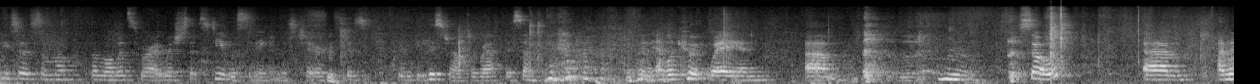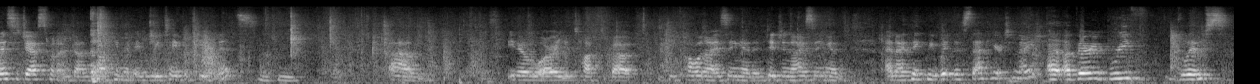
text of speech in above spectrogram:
These are some of the moments where I wish that Steve was sitting in this chair because it would be his job to wrap this up in an eloquent way. And um, hmm. so um, I'm going to suggest when I'm done talking that maybe we take a few minutes. Um, you know, Laura, you talked about decolonizing and indigenizing, and, and I think we witnessed that here tonight. A, a very brief glimpse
